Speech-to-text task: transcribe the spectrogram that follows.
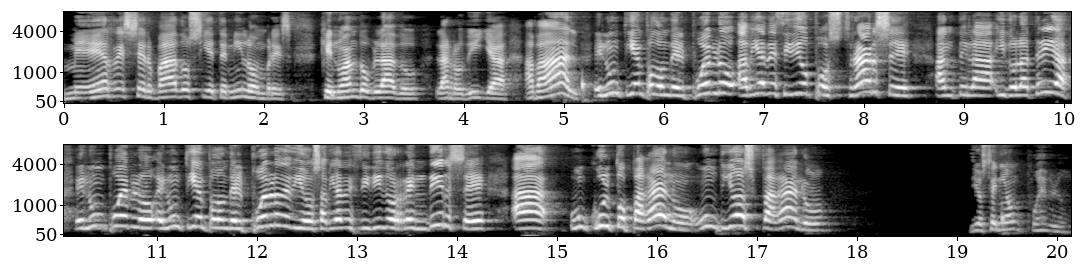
me he reservado siete mil hombres que no han doblado la rodilla a Baal. En un tiempo donde el pueblo había decidido postrarse ante la idolatría, en un pueblo, en un tiempo donde el pueblo de Dios había decidido rendirse a un culto pagano, un Dios pagano, Dios tenía un pueblo,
